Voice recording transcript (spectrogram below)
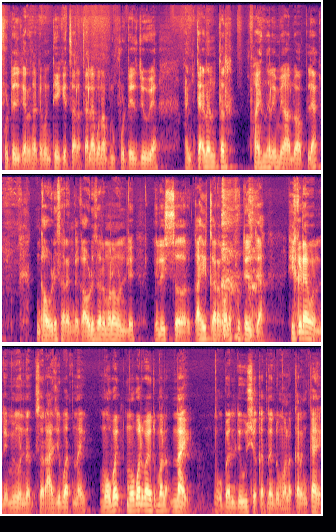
फुटेज घेण्यासाठी. पण ठीक आहे चला त्याला पण आपण फुटेज देऊया. आणि त्यानंतर फायनली मी आलो आपल्या गावडे सरांका गावडे सर मला म्हणले निलेश सर काही करा मला फुटेज द्या. इकडे म्हणले मी म्हणणार सर अजिबात नाही. मोबाईल मोबाईल पाहिजे तुम्हाला? नाही. मोबाईल देऊ शकत नाही तुम्हाला. कारण काय?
